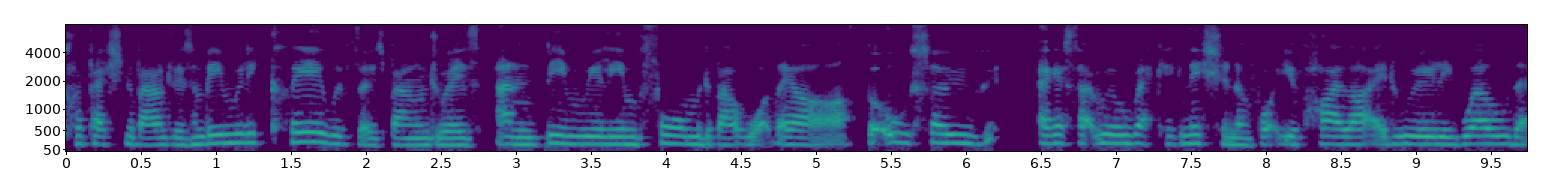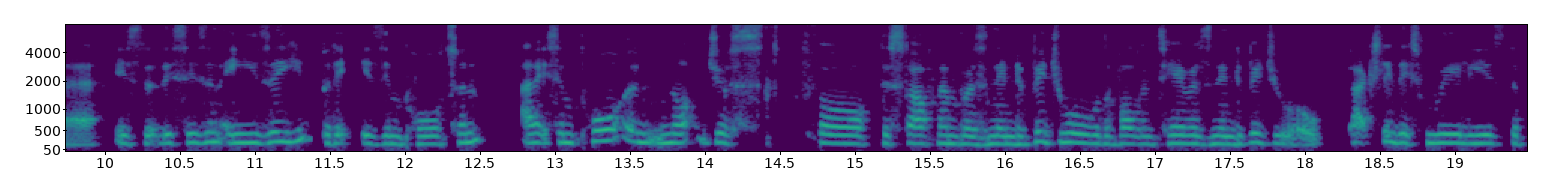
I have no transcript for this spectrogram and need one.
professional boundaries and being really clear with those boundaries and being really informed about what they are, but also I guess that real recognition of what you've highlighted really well there is that this isn't easy, but it is important. And it's important not just for the staff member as an individual or the volunteer as an individual, but actually, this really is the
